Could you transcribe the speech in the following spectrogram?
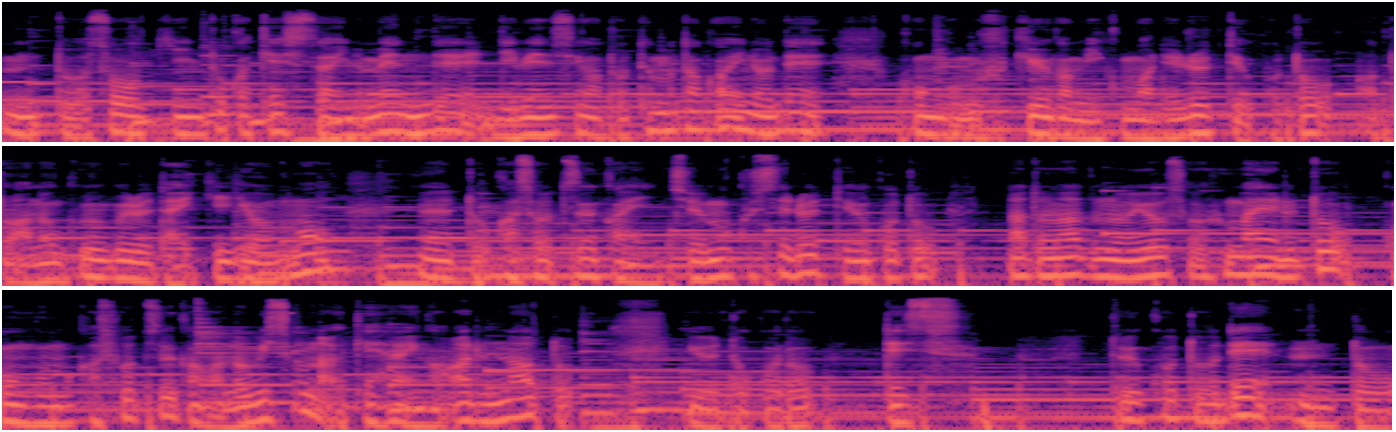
うんと、送金とか決済の面で利便性がとても高いので今後も普及が見込まれるっていうことあとあの Google 大企業も、うんと、仮想通貨に注目してるっていうことなどなどの要素を踏まえると今後も仮想通貨が伸びそうな気配があるなというところです。ということで、うんと、今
